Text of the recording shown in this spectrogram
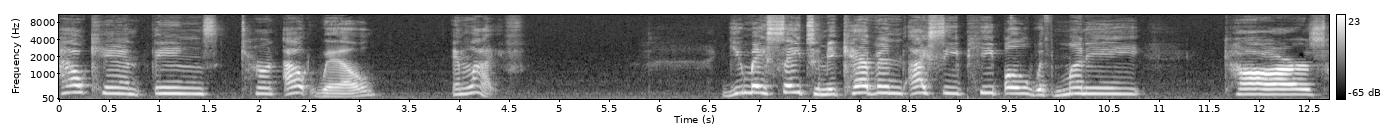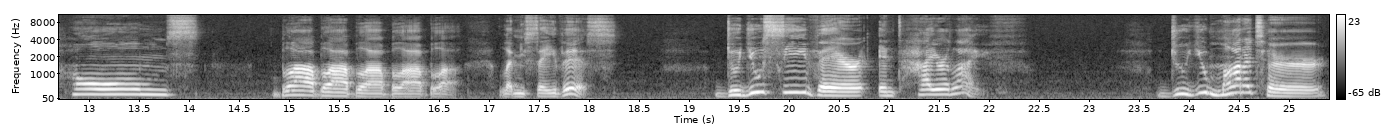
how can things turn out well in life? You may say to me, Kevin, I see people with money, cars, homes, blah, blah, blah, blah, blah. Let me say this. Do you see their entire life? do you monitor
